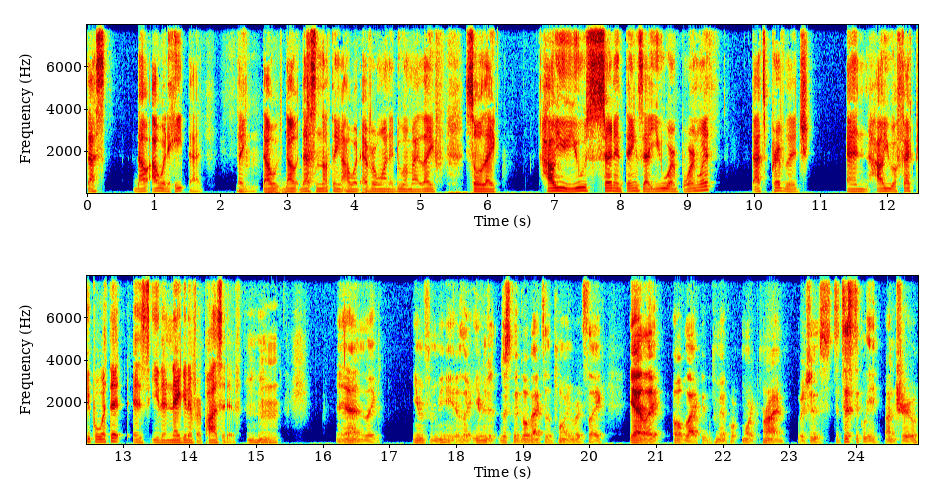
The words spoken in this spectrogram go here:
that's that I would hate that. Like that, would- that that's nothing I would ever want to do in my life. So like how you use certain things that you are born with, that's privilege. And how you affect people with it is either negative or positive. Mm-hmm. Mm. Yeah, like even for me, it's like even just, just to go back to the point where it's like, yeah, like oh, black people commit more crime, which is statistically untrue,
